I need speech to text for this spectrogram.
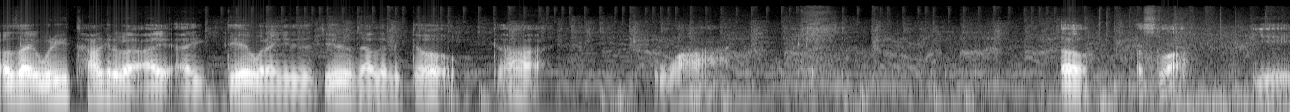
I was like, what are you talking about? I, I did what I needed to do, now let me go. God. Why? Oh, a sloth. Yeah.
